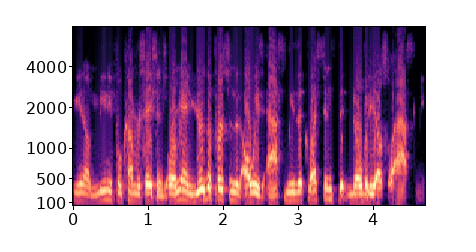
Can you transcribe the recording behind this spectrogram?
you know meaningful conversations or man you're the person that always asks me the questions that nobody else will ask me.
